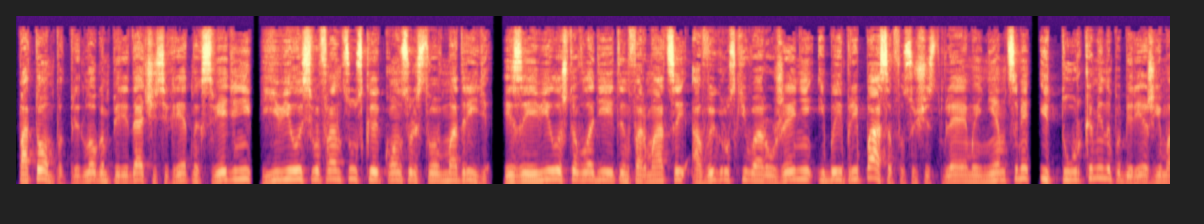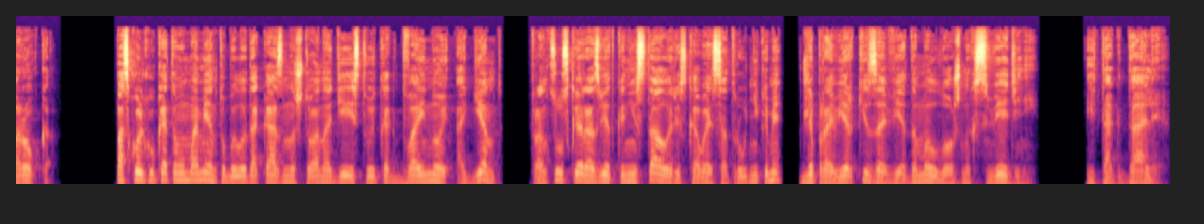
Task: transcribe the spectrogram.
Потом, под предлогом передачи секретных сведений, явилась во французское консульство в Мадриде и заявила, что владеет информацией о выгрузке вооружений и боеприпасов, осуществляемой немцами и турками на побережье Марокко. Поскольку к этому моменту было доказано, что она действует как двойной агент, французская разведка не стала рисковать сотрудниками для проверки заведомо ложных сведений. И так далее.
